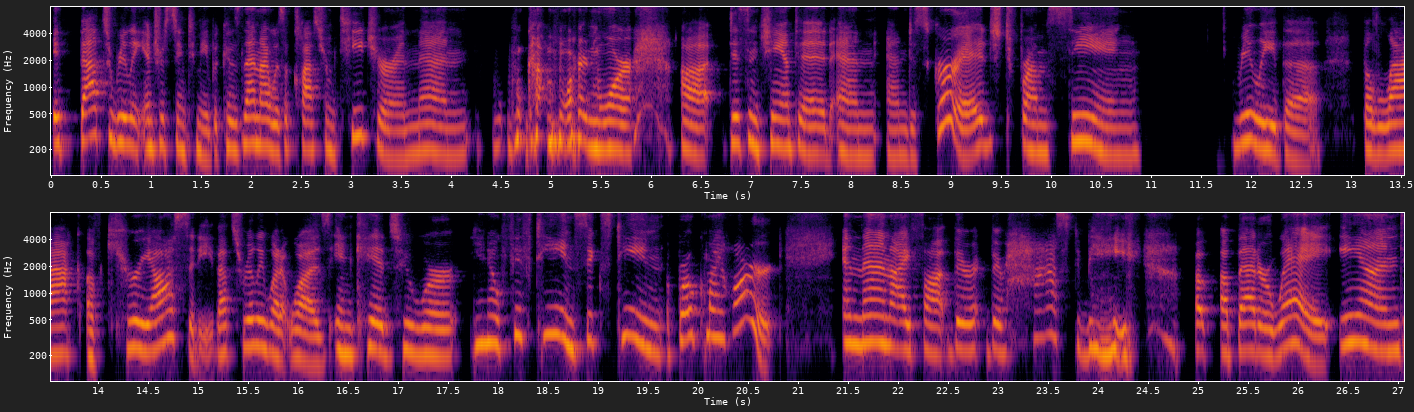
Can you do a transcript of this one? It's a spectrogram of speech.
it that's really interesting to me because then I was a classroom teacher, and then got more and more uh, disenchanted and and discouraged from seeing really the the lack of curiosity. That's really what it was in kids who were you know 15 16 broke my heart. And then i thought there there has to be a, a, better way. And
